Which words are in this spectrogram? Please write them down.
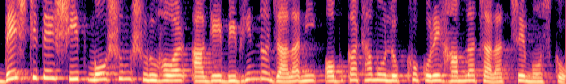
দেশটিতে শীত মৌসুম শুরু হওয়ার আগে বিভিন্ন জ্বালানি অবকাঠামো লক্ষ্য করে হামলা চালাচ্ছে মস্কো।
